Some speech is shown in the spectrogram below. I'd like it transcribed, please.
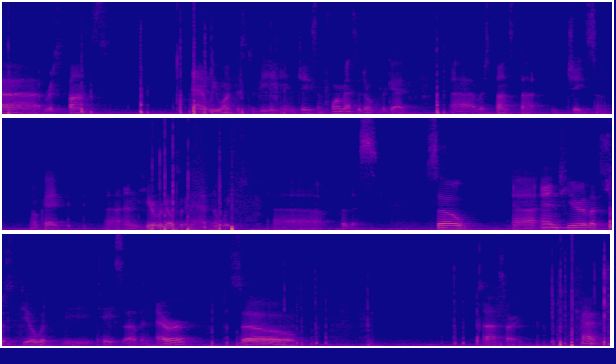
uh, response and we want this to be in JSON format so don't forget uh, response.json okay? Uh, and here we're also going to add an await uh, for this. So uh, and here let's just deal with the case of an error. So uh, sorry catch.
